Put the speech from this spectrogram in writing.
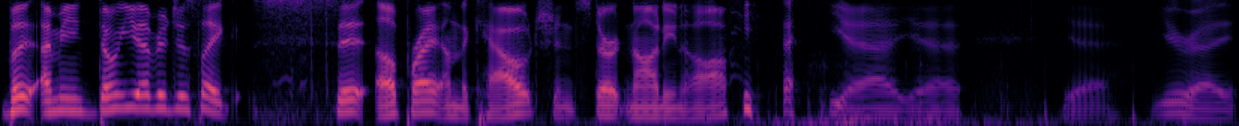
but I mean, don't you ever just like sit upright on the couch and start nodding off? yeah, yeah, yeah, yeah. You're right.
